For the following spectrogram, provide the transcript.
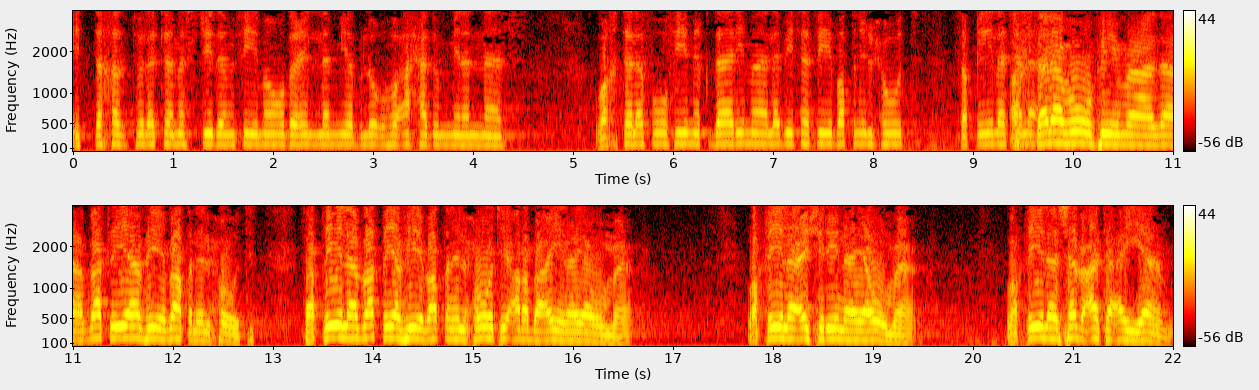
اتخذت لك مسجدا في موضع لم يبلغه أحد من الناس. واختلفوا في مقدار ما لبث في بطن الحوت فقيل اختلفوا في ماذا بقي في بطن الحوت فقيل بقي في بطن الحوت أربعين يوما وقيل عشرين يوما وقيل سبعة أيام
